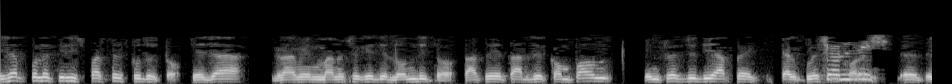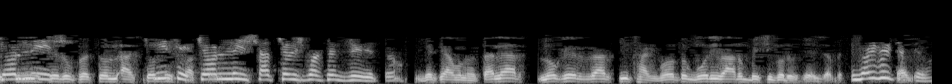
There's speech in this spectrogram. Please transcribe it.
হিসাব করলে তিরিশ পার্সেন্ট সুদ হইতো। সে যা গ্রামীণ মানুষকে যে লোন দিত তাতে তার যে কম্পাউন্ড ইন্টারেস্ট যদি আপনি ক্যালকুলেশন করেন চল্লিশ, আহ, উপরে চল্লিশ দিছে, percent। চল্লিশ সাতচল্লিশ পার্সেন্ট হয়ে যেত দেখে এমন হয়। তাহলে আর লোকের আর কি থাকবে? তো গরিব আরও বেশি করে হয়ে যাবে। তো?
